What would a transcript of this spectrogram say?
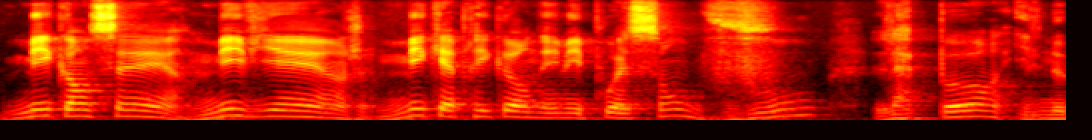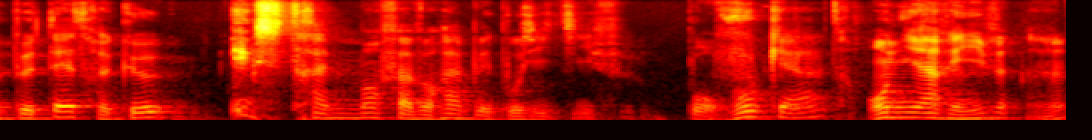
mes cancers, mes vierges, mes capricornes et mes poissons, vous, l'apport, il ne peut être que extrêmement favorable et positif pour vous quatre, on y arrive. Hein.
